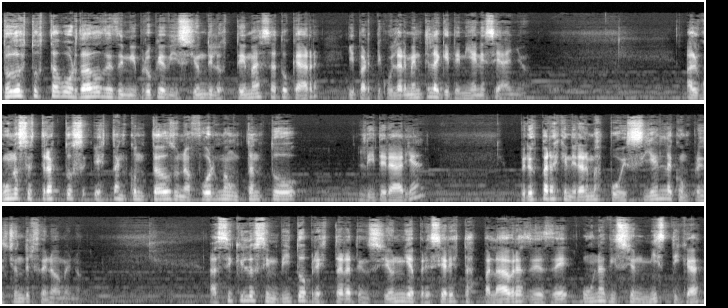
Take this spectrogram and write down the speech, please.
Todo esto está abordado desde mi propia visión de los temas a tocar y particularmente la que tenía en ese año. Algunos extractos están contados de una forma un tanto literaria, pero es para generar más poesía en la comprensión del fenómeno. Así que los invito a prestar atención y apreciar estas palabras desde una visión mística,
